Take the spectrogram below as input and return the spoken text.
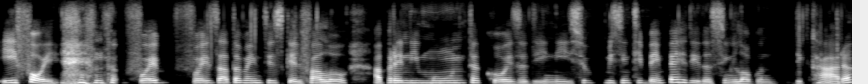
e foi. foi. Foi exatamente isso que ele falou. Aprendi muita coisa de início, me senti bem perdida, assim, logo de cara,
